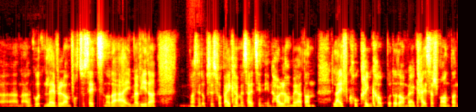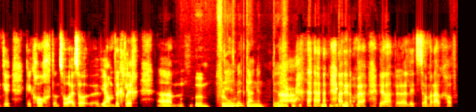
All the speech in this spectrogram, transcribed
an einem guten Level einfach zu setzen, oder? Auch immer wieder, ich weiß nicht, ob Sie es vorbeikommen seid, in, in Hall haben wir ja dann Live-Cooking gehabt, oder da haben wir ja Kaiserschmarrn dann ge, gekocht und so. Also wir haben wirklich ähm, Ähm, Der ist Flo? mir entgangen. Der, ah, ah, den haben wir, ja, der letzte haben wir auch gehabt.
